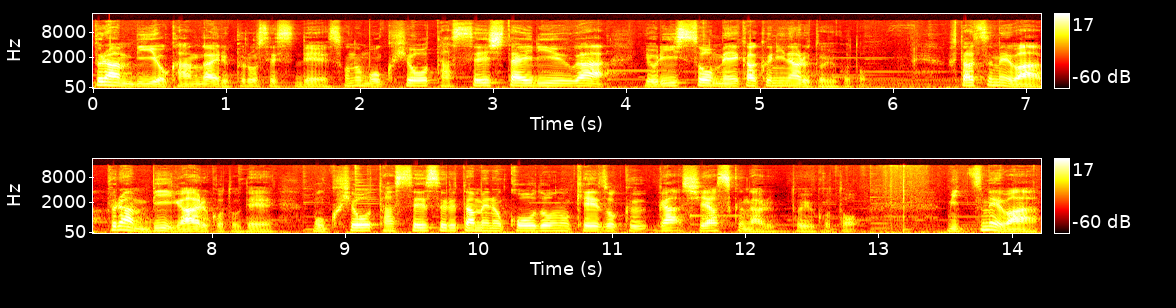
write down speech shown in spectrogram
プラン B を考えるプロセスでその目標を達成したい理由がより一層明確になるということ。2つ目はプラン B があることで目標を達成するための行動の継続がしやすくなるということ。3つ目は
